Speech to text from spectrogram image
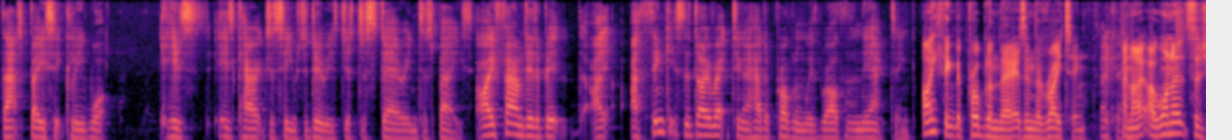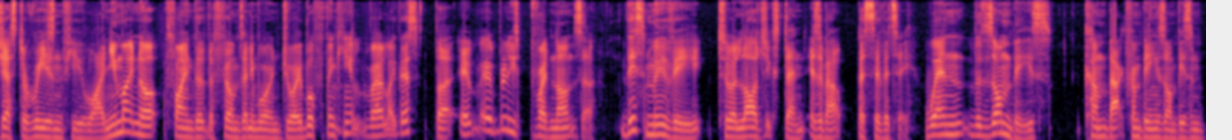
that's basically what his his character seems to do is just to stare into space. I found it a bit. I I think it's the directing I had a problem with rather than the acting. I think the problem there is in the writing. Okay. And I, I want to suggest a reason for you why. And you might not find that the film's any more enjoyable for thinking about it like this, but it, it at least provide an answer. This movie, to a large extent, is about passivity. When the zombies come back from being zombies and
